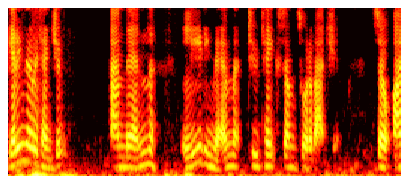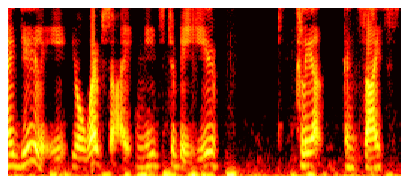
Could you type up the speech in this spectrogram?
getting their attention and then leading them to take some sort of action. So ideally, your website needs to be clear, concise,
